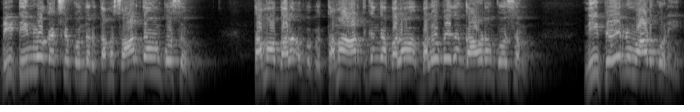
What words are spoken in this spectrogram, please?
నీ టీంలోకి వచ్చిన కొందరు తమ స్వార్థం కోసం తమ బల తమ ఆర్థికంగా బల బలోపేతం కావడం కోసం నీ పేరును వాడుకొని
